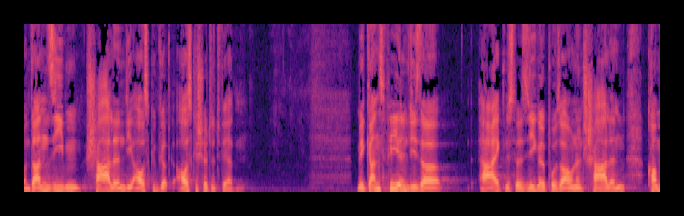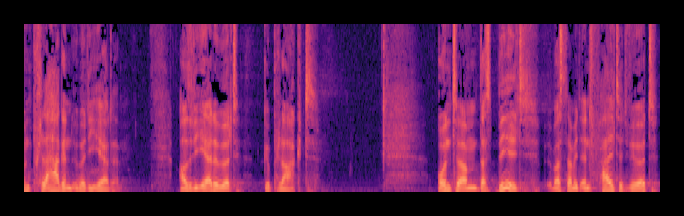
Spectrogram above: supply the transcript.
und dann sieben Schalen, die ausge ausgeschüttet werden. Mit ganz vielen dieser Ereignisse, Siegel, Posaunen, Schalen, kommen Plagen über die Erde. Also die Erde wird geplagt. Und ähm, das Bild, was damit entfaltet wird,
